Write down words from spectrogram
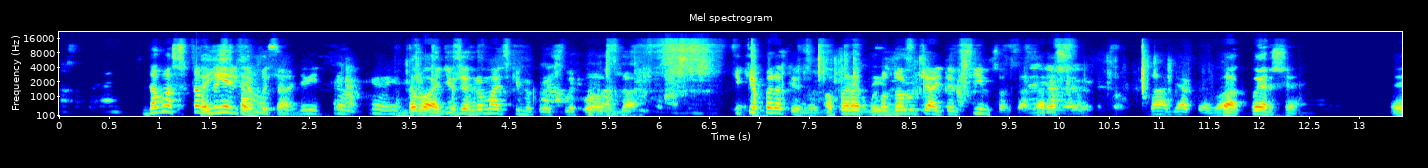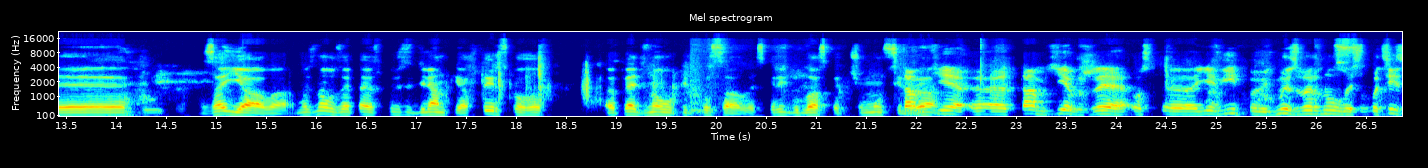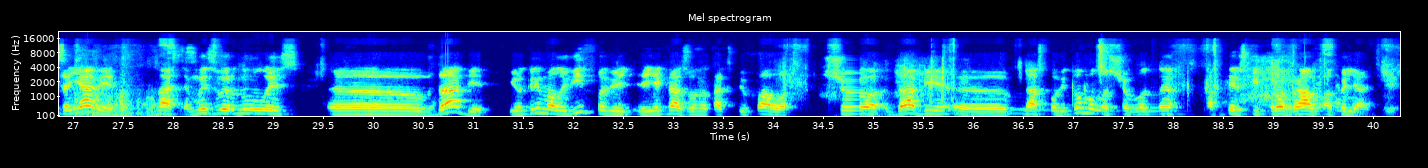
До вас там Та є декілька там. питань. Щоб Давайте. тоді вже громадськими пройшли по да. Тільки оперативно. Оперативно. Подоручайте всім, Сан Саныч. Хорошо. Да, дякую вам. Так, перше. Е, заява. Ми знову звертаємося з ділянки Ахтирського. Опять знову підписали. Скажіть, будь ласка, чому сільра? Там є, е, там є вже е, є відповідь. Ми звернулись по цій заяві. Настя, ми звернулись е, в ДАБі і отримали відповідь. Якраз воно так співпало, що ДАБі е, нас повідомило, що вони Ахтирський програв апеляцію.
